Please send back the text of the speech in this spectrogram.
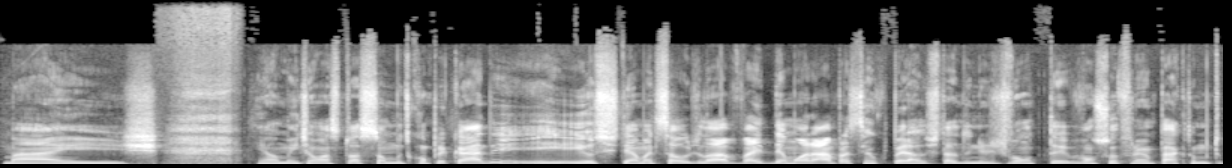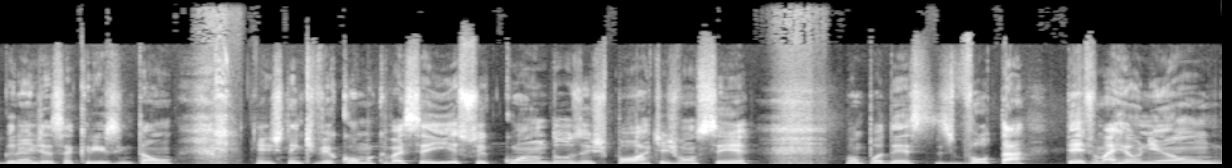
mas realmente é uma situação muito complicada e, e o sistema de saúde lá vai demorar para se recuperar. Os Estados Unidos vão, ter, vão sofrer um impacto muito grande dessa crise, então a gente tem que ver como que vai ser isso e quando os esportes vão ser vão poder voltar. Teve uma reunião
